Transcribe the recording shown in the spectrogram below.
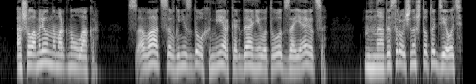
— ошеломленно моргнул Лакар. «Соваться в гнездо хмер, когда они вот-вот заявятся? Надо срочно что-то делать».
